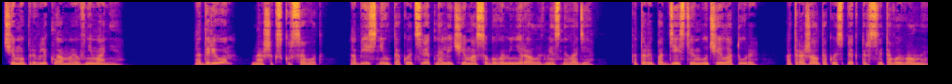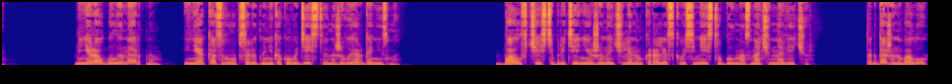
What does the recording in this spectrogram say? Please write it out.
чем и привлекла мое внимание. Адарион, наш экскурсовод, объяснил такой цвет наличием особого минерала в местной воде, который под действием лучей латуры отражал такой спектр световой волны. Минерал был инертным и не оказывал абсолютно никакого действия на живые организмы. Бал в честь обретения жены членом королевского семейства был назначен на вечер. Тогда же на балу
